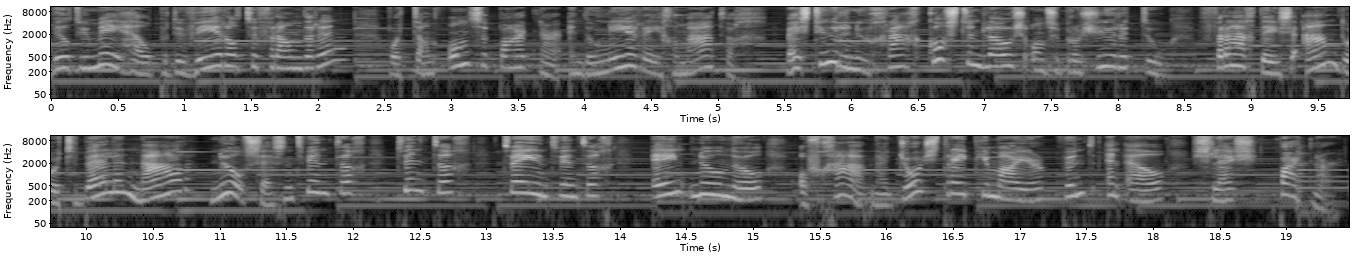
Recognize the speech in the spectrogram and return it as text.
Wilt u meehelpen de wereld te veranderen? Word dan onze partner en doneer regelmatig. Wij sturen u graag kostenloos onze brochure toe. Vraag deze aan door te bellen naar 026 20 22 100 of ga naar joyce-meyer.nl partner.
